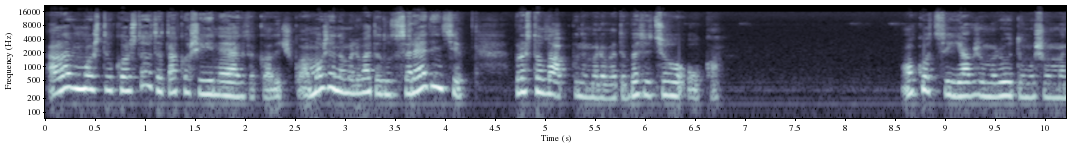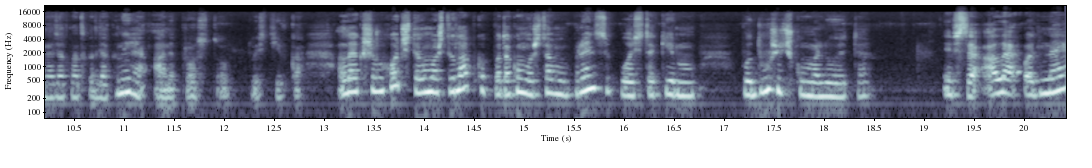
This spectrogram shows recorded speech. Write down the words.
Але ви можете використовувати також її не як закладочку, а можна намалювати тут всерединці, просто лапку намалювати без цього ока. Око це я вже малюю, тому що в мене закладка для книги, а не просто листівка. Але якщо ви хочете, ви можете лапку по такому ж самому принципу, ось таким подушечку малюєте. І все. Але одне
